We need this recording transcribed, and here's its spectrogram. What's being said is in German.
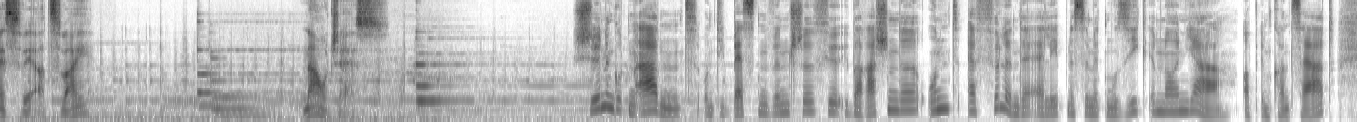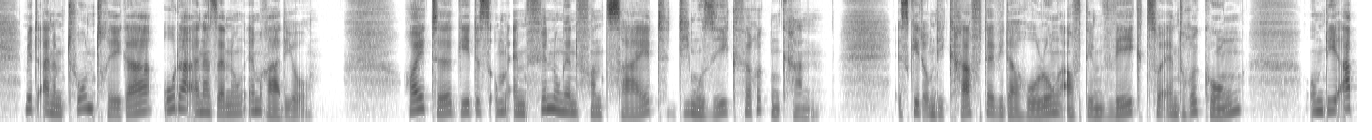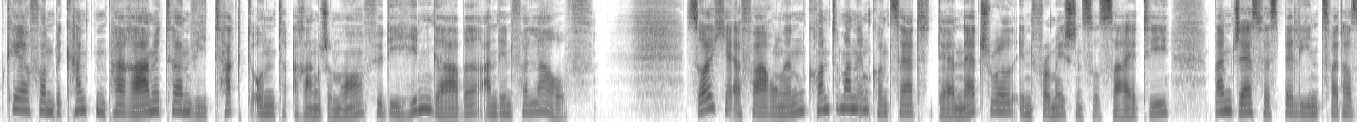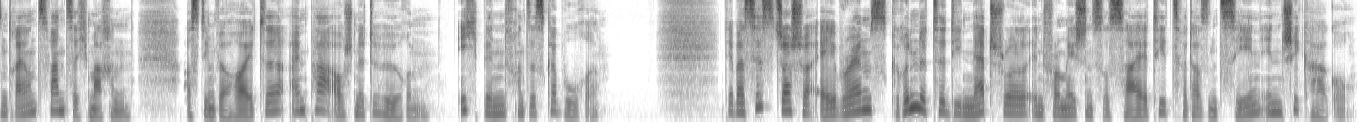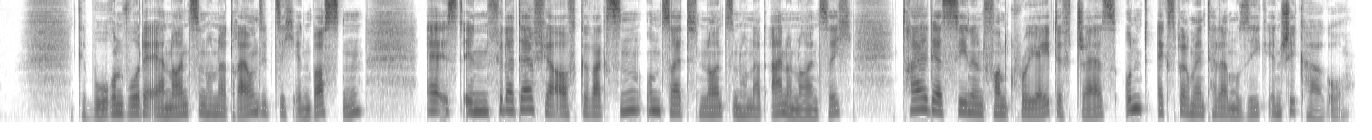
SWR 2 Now Jazz Schönen guten Abend und die besten Wünsche für überraschende und erfüllende Erlebnisse mit Musik im neuen Jahr, ob im Konzert, mit einem Tonträger oder einer Sendung im Radio. Heute geht es um Empfindungen von Zeit, die Musik verrücken kann. Es geht um die Kraft der Wiederholung auf dem Weg zur Entrückung, um die Abkehr von bekannten Parametern wie Takt und Arrangement für die Hingabe an den Verlauf. Solche Erfahrungen konnte man im Konzert der Natural Information Society beim Jazzfest Berlin 2023 machen, aus dem wir heute ein paar Ausschnitte hören. Ich bin Franziska Bure. Der Bassist Joshua Abrams gründete die Natural Information Society 2010 in Chicago. Geboren wurde er 1973 in Boston. Er ist in Philadelphia aufgewachsen und seit 1991 Teil der Szenen von Creative Jazz und experimenteller Musik in Chicago.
